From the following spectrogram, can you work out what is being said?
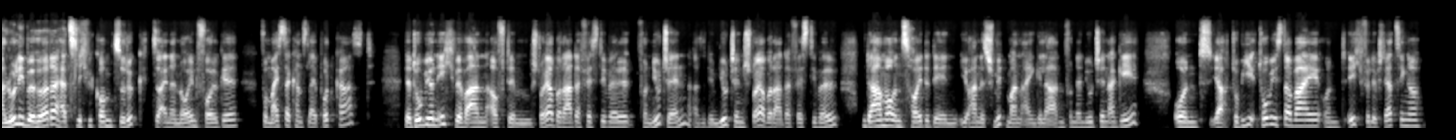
Hallo, liebe Hörer, herzlich willkommen zurück zu einer neuen Folge vom Meisterkanzlei Podcast. Der Tobi und ich, wir waren auf dem Steuerberaterfestival von NewGen, also dem NewGen Steuerberaterfestival. Und da haben wir uns heute den Johannes Schmidtmann eingeladen von der NewGen AG. Und ja, Tobi, Tobi ist dabei und ich, Philipp Sterzinger.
